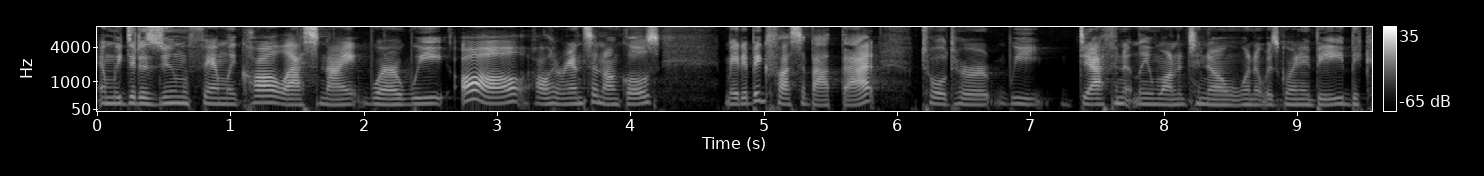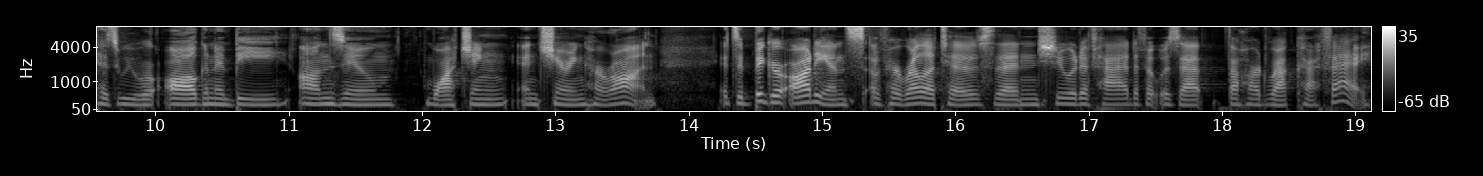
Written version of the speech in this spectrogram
And we did a Zoom family call last night where we all, all her aunts and uncles, made a big fuss about that. Told her we definitely wanted to know when it was going to be because we were all going to be on Zoom watching and cheering her on. It's a bigger audience of her relatives than she would have had if it was at the Hard Rock Cafe.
